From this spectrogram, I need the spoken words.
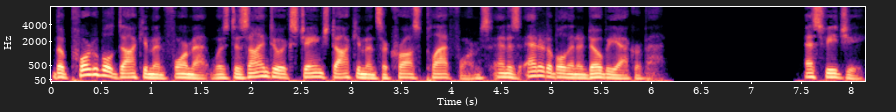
The portable document format was designed to exchange documents across platforms and is editable in Adobe Acrobat. SVG.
